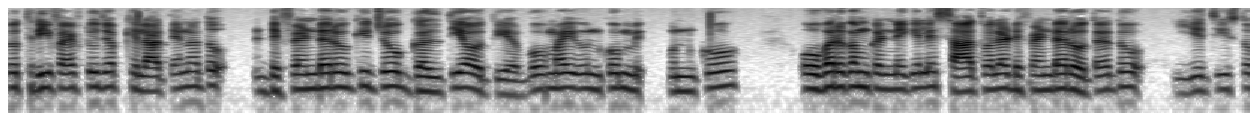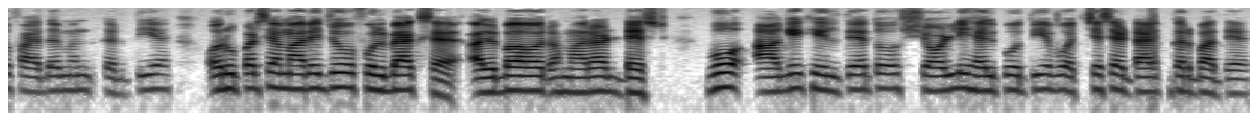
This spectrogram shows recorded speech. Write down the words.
तो थ्री फाइव टू जब खिलाते हैं ना तो डिफेंडरों की जो गलतियाँ होती है, वो भाई उनको उनको ओवरकम करने के लिए सात वाला डिफेंडर होता है तो ये चीज़ तो फ़ायदेमंद करती है। और ऊपर से हमारे जो फुल बैक्स है अल्बा और हमारा डेस्ट वो आगे खेलते हैं तो श्योरली हेल्प होती है वो अच्छे से अटैक कर पाते हैं।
